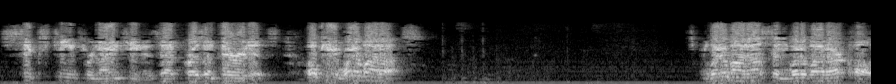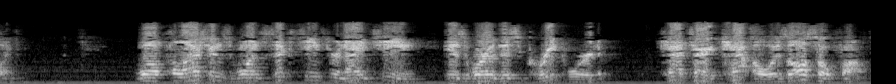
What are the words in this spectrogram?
16 through 19. Is that present? There it is. Okay, what about us? What about us and what about our calling? Well, Colossians 1, 16 through 19 is where this Greek word, katoikeo, is also found.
